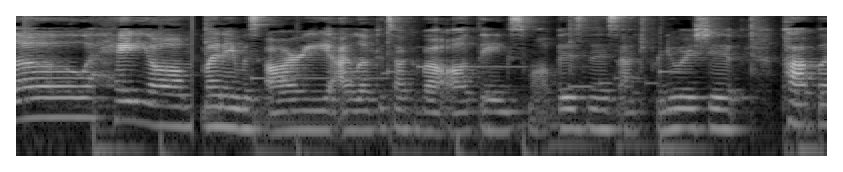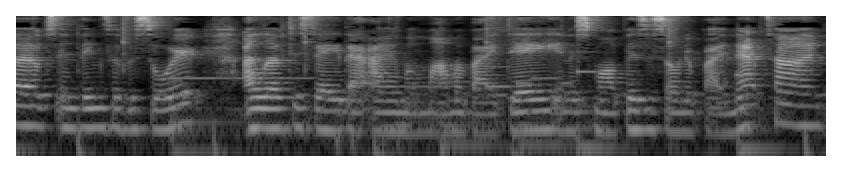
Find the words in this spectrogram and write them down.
Hello, hey y'all. My name is Ari. I love to talk about all things small business, entrepreneurship, pop-ups, and things of the sort. I love to say that I am a mama by day and a small business owner by nap time.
